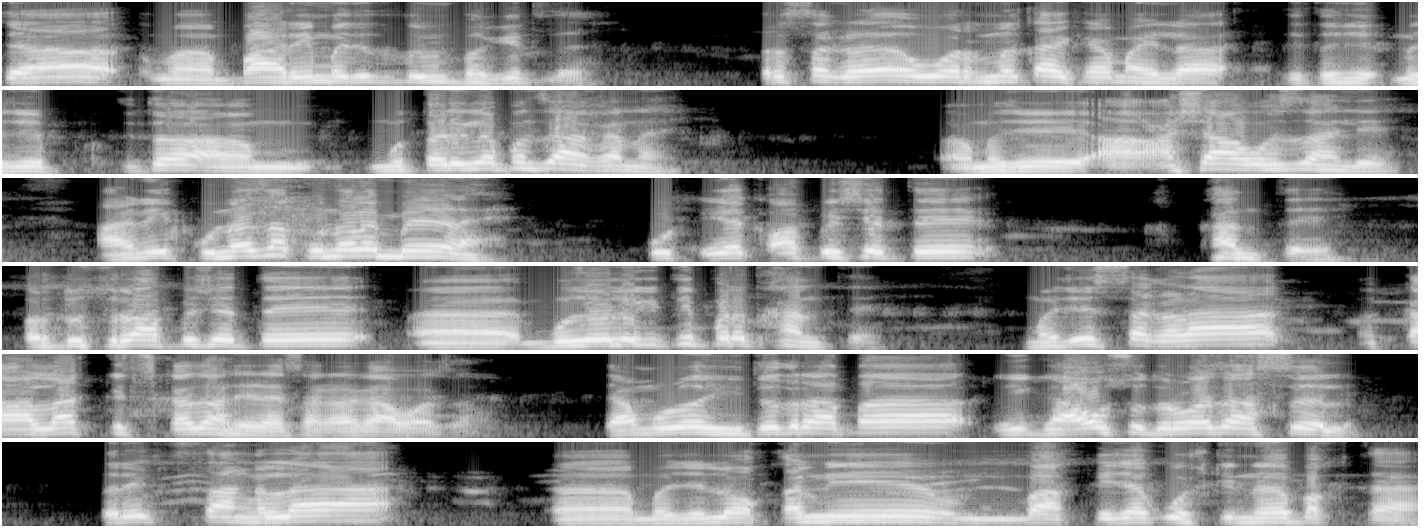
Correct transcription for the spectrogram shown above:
त्या बारीमध्ये तुम्ही बघितलं. तर सगळं वर्ण काय काय महिला तिथं हे- म्हणजे तिथं मुतारीला पण जागा नाही. म्हणजे अशा अवस्था झाली आणि कुणाचा कुणाला मेळ नाही. कुठ- एक ऑफिस येते खांदते. परत दुसरं ऑफिस येते बुजवलं की ती परत खांदते. म्हणजे सगळा काला किचका झालेला आहे सगळ्या गावाचा. त्यामुळं इथं तर आता ही गाव सुधारवायचं असेल तर एक चांगला म्हणजे लोकांनी बाकीच्या गोष्टी न बघता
